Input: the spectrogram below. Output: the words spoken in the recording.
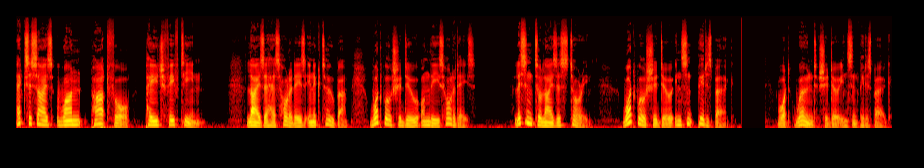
Exercise 1, Part 4, page 15. Liza has holidays in October. What will she do on these holidays? Listen to Liza's story. What will she do in St. Petersburg? What won't she do in St. Petersburg?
